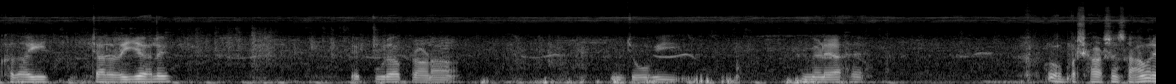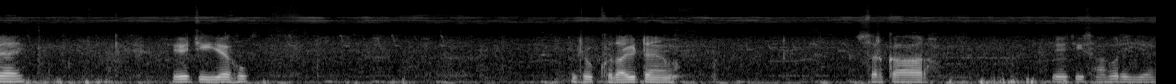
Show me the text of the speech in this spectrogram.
ਖੁਦਾਈ ਚੱਲ ਰਹੀ ਹੈ ਹਲੇ। ਇਹ ਪੂਰਾ ਪੁਰਾਣਾ ਜੋ ਵੀ ਮਿਲਿਆ ਹੈ, ਉਹ ਪ੍ਰਸ਼ਾਸਨ ਸਾਂਭ ਰਿਹਾ ਹੈ ਇਹ ਚੀਜ਼ ਹੈ ਉਹ, ਜੋ ਖੁਦਾਈ ਟਾਈਮ ਸਰਕਾਰ ਇਹ ਚੀਜ਼ ਸਾਂਭ ਰਹੀ ਹੈ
